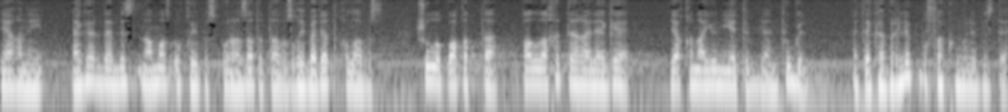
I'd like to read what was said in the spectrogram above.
Ягъни, әгәр дә без намаз укыйбыз, ураза тотабыз, гыйбадәт кылабыз, шул ук вакытта Аллаһы Тәгаләгә якынаю нияте белән түгел, ә тәкәбберлек булса күңелебездә,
